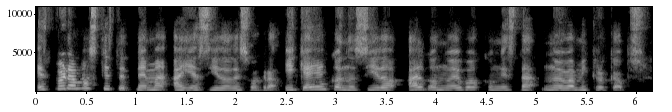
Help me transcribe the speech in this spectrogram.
Esperamos que este tema haya sido de su agrado y que hayan conocido algo nuevo con esta nueva microcápsula.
